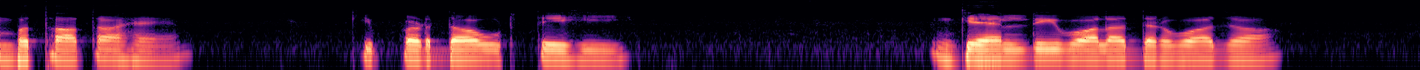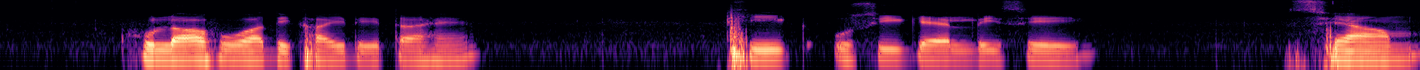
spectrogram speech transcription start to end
बताता है कि पर्दा उठते ही गैलरी वाला दरवाज़ा खुला हुआ दिखाई देता है। ठीक उसी गैलरी से श्याम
